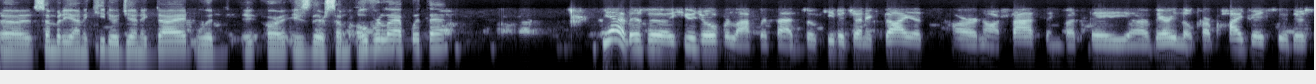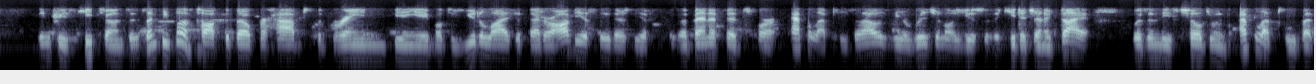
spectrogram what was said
uh, somebody on a ketogenic diet would or is there some overlap with that? Yeah there's a huge overlap with that. So ketogenic diets are not fasting but they are very low carbohydrates so there's increased ketones. And some people have talked about perhaps the brain being able to utilize it better. Obviously there's the, the benefits for epilepsy. So that was the original use of the ketogenic diet was in these children with epilepsy, but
